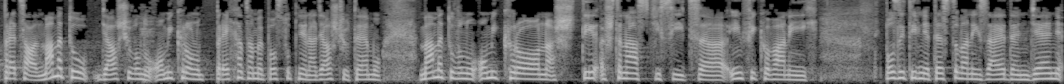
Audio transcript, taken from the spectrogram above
predsa len máme tu ďalšiu vlnu Omikron, prechádzame postupne na ďalšiu tému. Máme tu vlnu Omikron, 14 tisíc e, infikovaných pozitívne testovaných za jeden deň. E,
